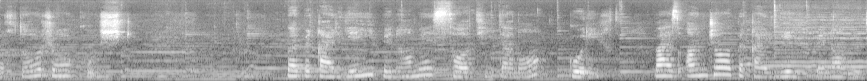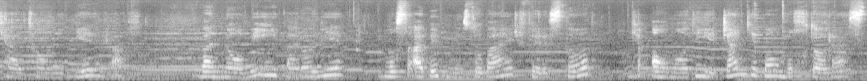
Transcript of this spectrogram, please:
مختار را کشت و به قریه‌ای به نام ساتی دما گریخت. و از آنجا به قریه‌ای به نام کلتانیه رفت و نامه‌ای برای مصعب بن زبیر فرستاد که آماده جنگ با مختار است.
